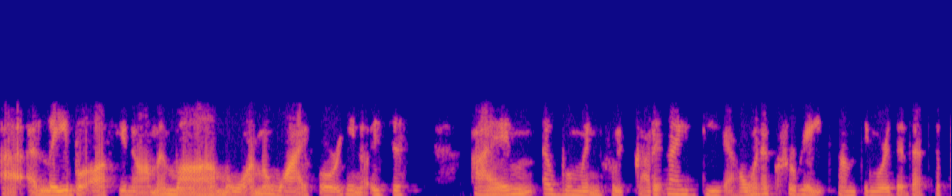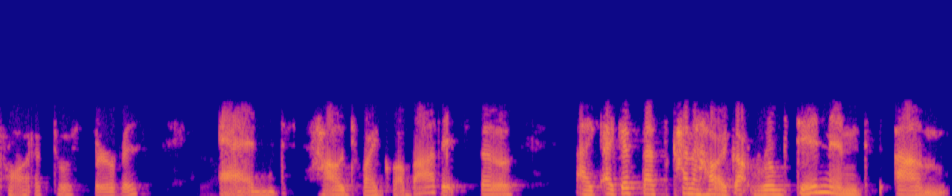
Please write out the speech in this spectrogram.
a label of, you know, I'm a mom or I'm a wife or, you know, it's just I'm a woman who's got an idea. I want to create something, whether that's a product or service, and how do I go about it? So I, I guess that's kind of how I got roped in and um,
